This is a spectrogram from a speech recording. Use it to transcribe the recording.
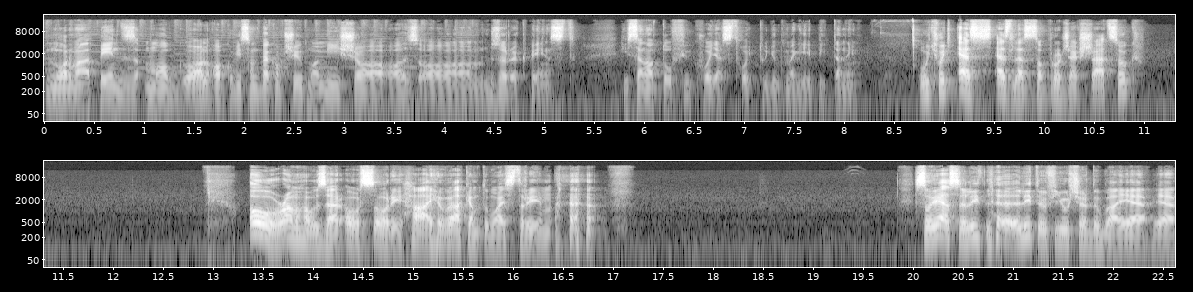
normál pénzmaggal, akkor viszont bekapcsoljuk majd mi is a, az a zörök pénzt. Hiszen attól függ, hogy ezt hogy tudjuk megépíteni. Úgyhogy ez, ez lesz a projekt, srácok. Oh, Ramhauser, oh sorry, hi, welcome to my stream. so yes, a, a little future Dubai, yeah, yeah.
